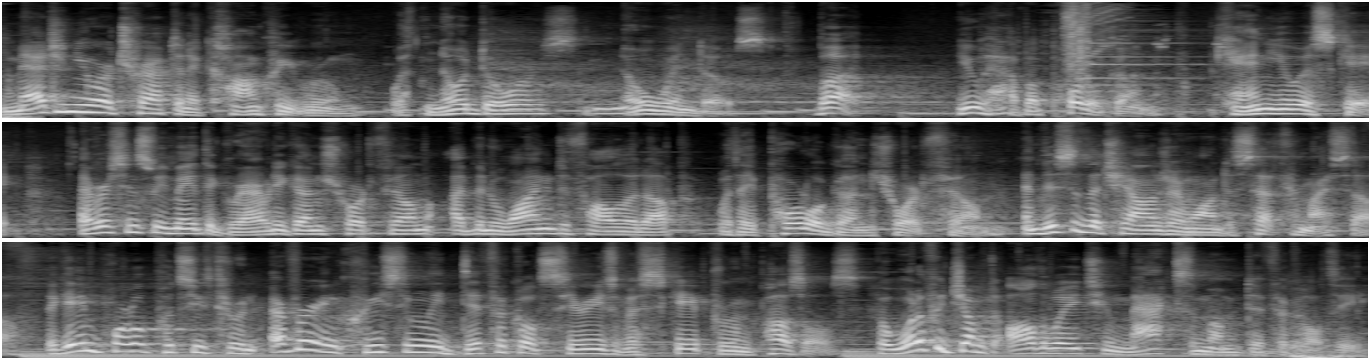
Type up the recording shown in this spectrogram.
Imagine you are trapped in a concrete room with no doors, no windows, but you have a portal gun. Can you escape? Ever since we made the Gravity Gun short film, I've been wanting to follow it up with a Portal Gun short film. And this is the challenge I wanted to set for myself. The game Portal puts you through an ever increasingly difficult series of escape room puzzles. But what if we jumped all the way to maximum difficulty?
